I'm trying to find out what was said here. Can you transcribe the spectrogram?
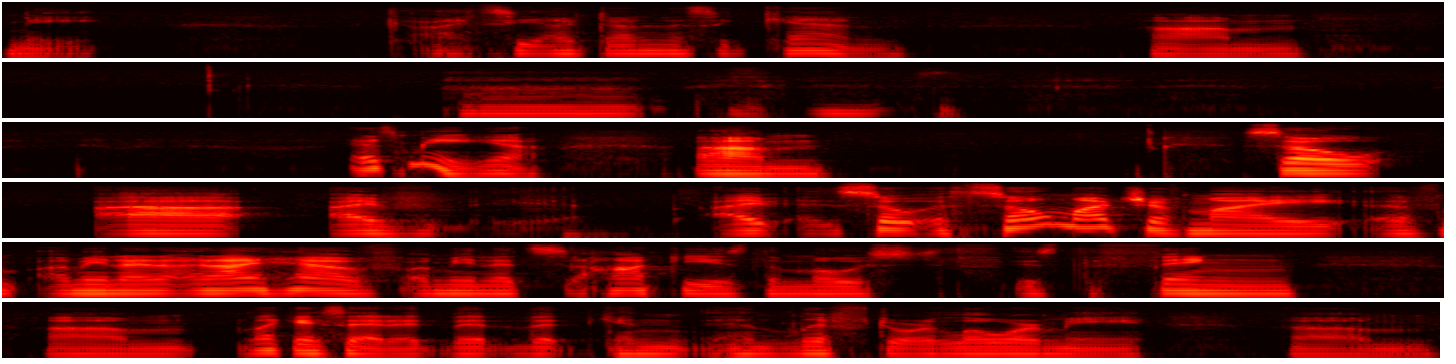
me. I see. I've done this again. Um, uh, it's me, yeah. Um, so uh, I've I so so much of my of, I mean and, and, I have I mean it's hockey is the most is the thing um, like I said it, that that can, can lift or lower me um,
